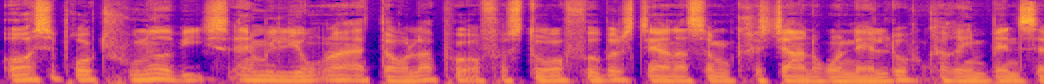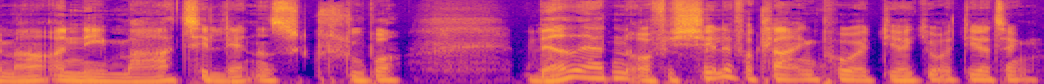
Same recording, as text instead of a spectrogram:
også brugt hundredvis af millioner af dollar på at få store fodboldstjerner som Cristiano Ronaldo, Karim Benzema og Neymar til landets klubber. Hvad er den officielle forklaring på, at de har gjort de her ting?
